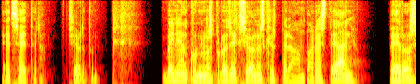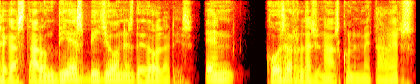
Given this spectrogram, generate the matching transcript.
etcétera, ¿cierto? Venían con unas proyecciones que esperaban para este año, pero se gastaron 10 billones de dólares en cosas relacionadas con el metaverso.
